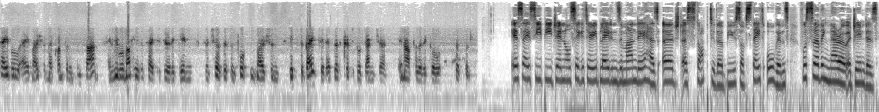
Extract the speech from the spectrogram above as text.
table a motion of no confidence in time, and we will not hesitate to do it again to ensure this important motion gets debated at this critical juncture in our political system. SACP General Secretary Blade Nzimande has urged a stop to the abuse of state organs for serving narrow agendas.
